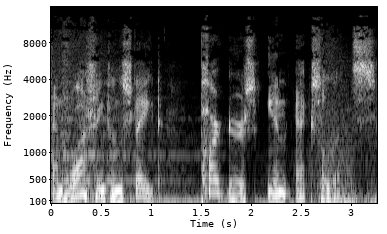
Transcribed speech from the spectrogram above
and Washington State, partners in excellence.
